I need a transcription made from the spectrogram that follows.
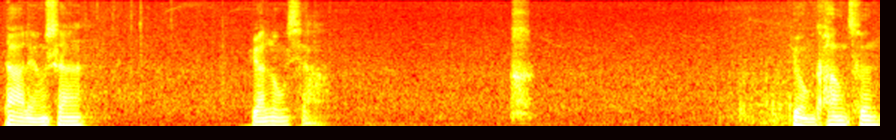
大凉山、袁龙峡，永康村。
